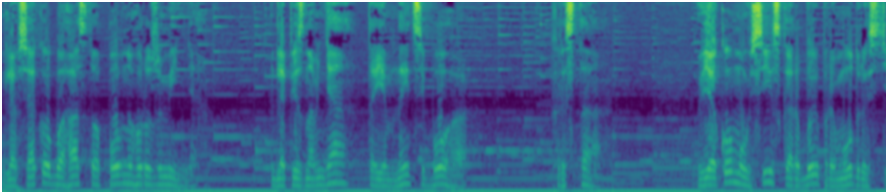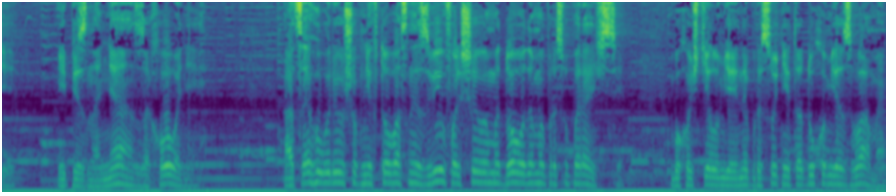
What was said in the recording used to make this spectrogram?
для всякого багатства повного розуміння, для пізнання таємниці Бога, Христа, в якому всі скарби премудрості і пізнання заховані. А це говорю, щоб ніхто вас не звів фальшивими доводами при суперечці, бо хоч тілом я й не присутній, та духом я з вами,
